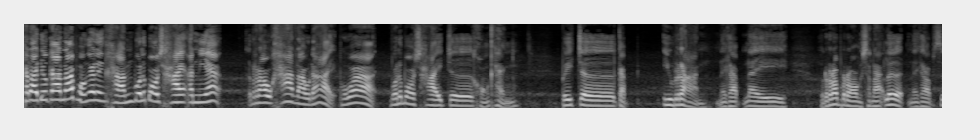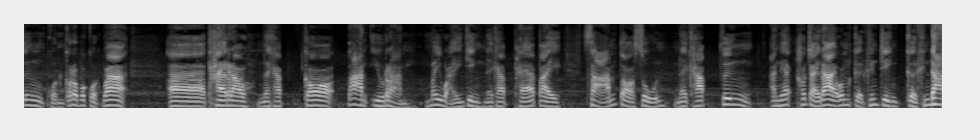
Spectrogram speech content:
ขณะเดียวกันนะผลการแข่งขันวอลเลย์บอลชายอันเนี้ยเราคาดเราได้ เพราะว่าวอลเลย์บอลชายเจอของแข็งไปเจอกับอิหร่านนะครับในรอบรองชนะเลิศนะครับ ซึ่งผลก็ปรากฏว่าไทยเรานะครับ ก็ต้านอิหร่านไม่ไหวจริงๆนะครับแพ้ไป 3 ต่อ 0 นะครับ ซึ่งอันเนี้ยเข้าใจได้ว่ามันเกิดขึ้นจริง เกิดขึ้นได้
